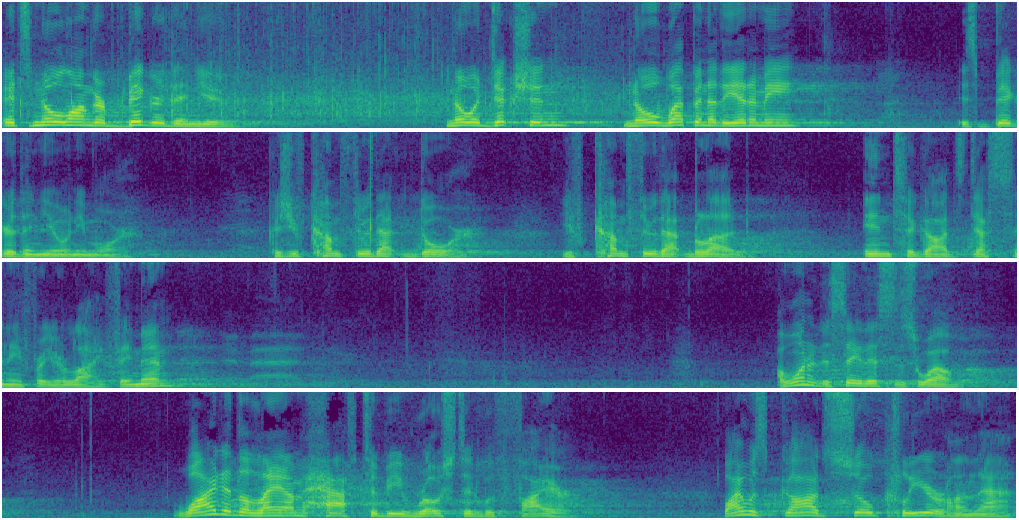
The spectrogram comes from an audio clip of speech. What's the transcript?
It's no longer bigger than you. No addiction, no weapon of the enemy is bigger than you anymore because you've come through that door. You've come through that blood into God's destiny for your life. Amen? Amen? I wanted to say this as well. Why did the lamb have to be roasted with fire? Why was God so clear on that?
